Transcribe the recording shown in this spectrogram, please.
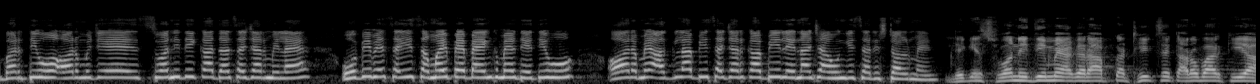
भरती हूँ और मुझे स्वनिधि का दस हज़ार मिला है वो भी मैं सही समय पे बैंक में देती हूँ। और मैं अगला बीस हज़ार का भी लेना चाहूँगी सर इंस्टॉलमेंट लेकिन स्वनिधि में अगर आपका ठीक से कारोबार किया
